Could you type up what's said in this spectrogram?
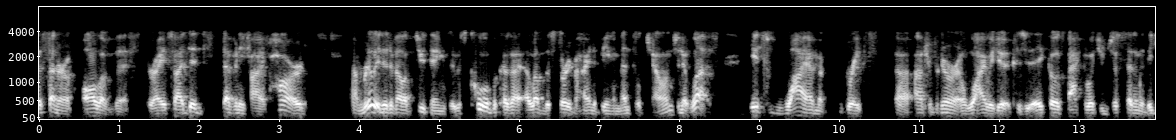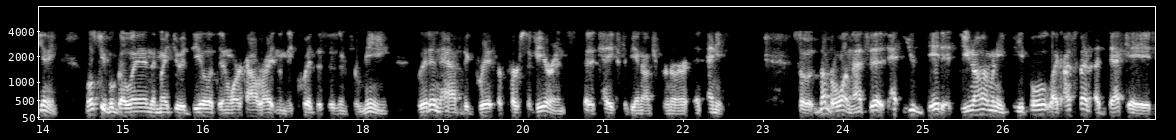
the center of all of this, right? So I did 75 hard um, really to develop two things. It was cool because I, I love the story behind it being a mental challenge, and it was. It's why I'm a great uh, entrepreneur and why we do it because it goes back to what you just said in the beginning. Most people go in, they might do a deal, it didn't work out right, and then they quit. This isn't for me. But they didn't have the grit or perseverance that it takes to be an entrepreneur in anything. So number one, that's it. You did it. Do you know how many people? Like I spent a decade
